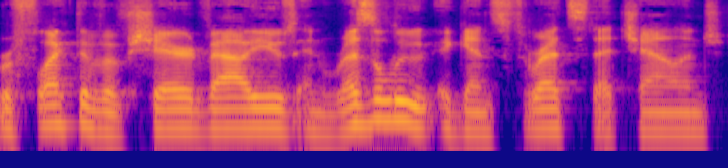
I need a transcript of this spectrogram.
reflective of shared values, and resolute against threats that challenge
